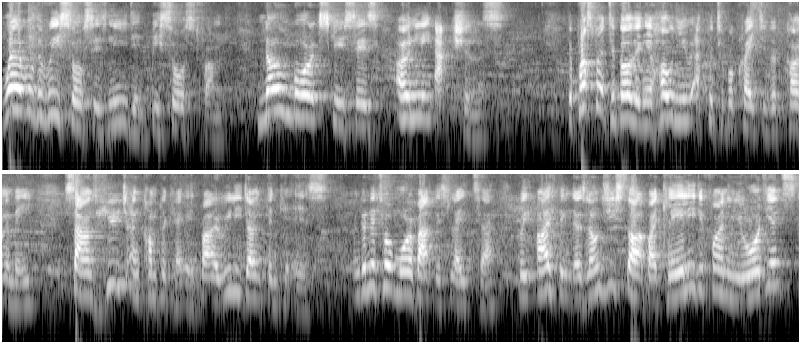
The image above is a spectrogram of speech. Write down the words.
Where will the resources needed be sourced from? No more excuses, only actions. The prospect of building a whole new equitable creative economy sounds huge and complicated, but I really don't think it is. I'm going to talk more about this later, but I think that as long as you start by clearly defining your audience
